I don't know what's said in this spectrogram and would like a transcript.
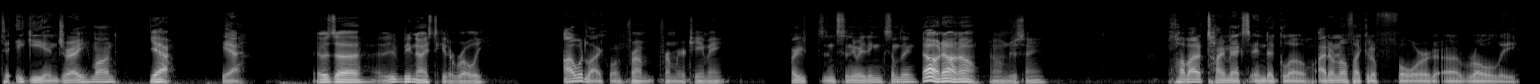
to Iggy and Draymond. Yeah. Yeah, It was uh, it'd be nice to get a rollie I would like one. from from your teammate. Are you insinuating something? Oh no no no! I'm just saying. How about a Timex Indiglo? I don't know if I could afford a rollie.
